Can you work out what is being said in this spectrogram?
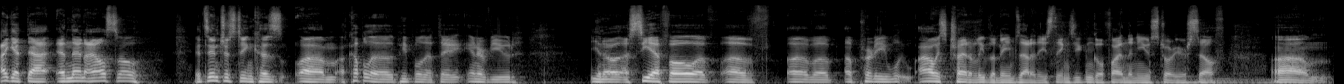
I get that, and then I also, it's interesting because um, a couple of the people that they interviewed, you know, a CFO of of of a, a pretty. I always try to leave the names out of these things. You can go find the news story yourself. Um,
